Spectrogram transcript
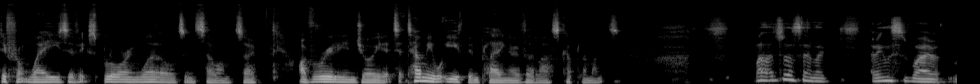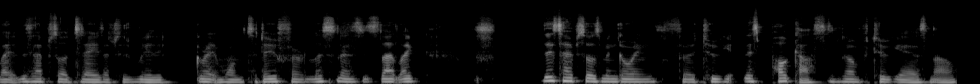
different ways of exploring worlds and so on. So i've really enjoyed it. Tell me what you've been playing over the last couple of months. Well i just want to say like i think this is why like this episode today is actually a really great one to do for listeners. It's that like this episode's been going for two this podcast has been going for two years now.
